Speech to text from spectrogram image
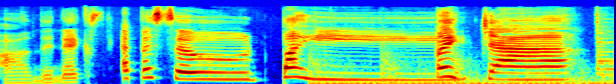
on the next episode. Bye. Bye, じゃあ。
